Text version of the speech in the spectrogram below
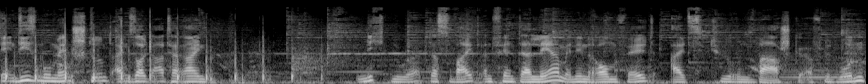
In diesem Moment stürmt ein Soldat herein, nicht nur, dass weit entfernter Lärm in den Raum fällt, als die Türen barsch geöffnet wurden,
